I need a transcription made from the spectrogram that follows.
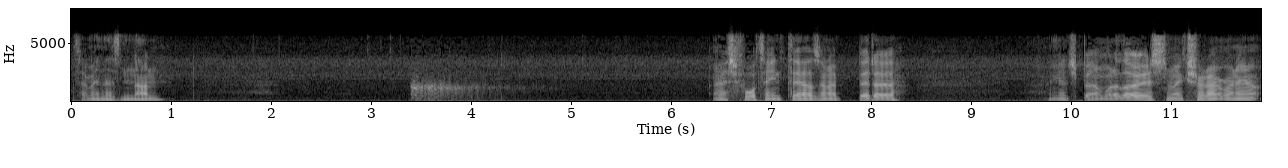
Does that mean there's none? That's 14,000. I better... I'm going to just burn one of those to make sure I don't run out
